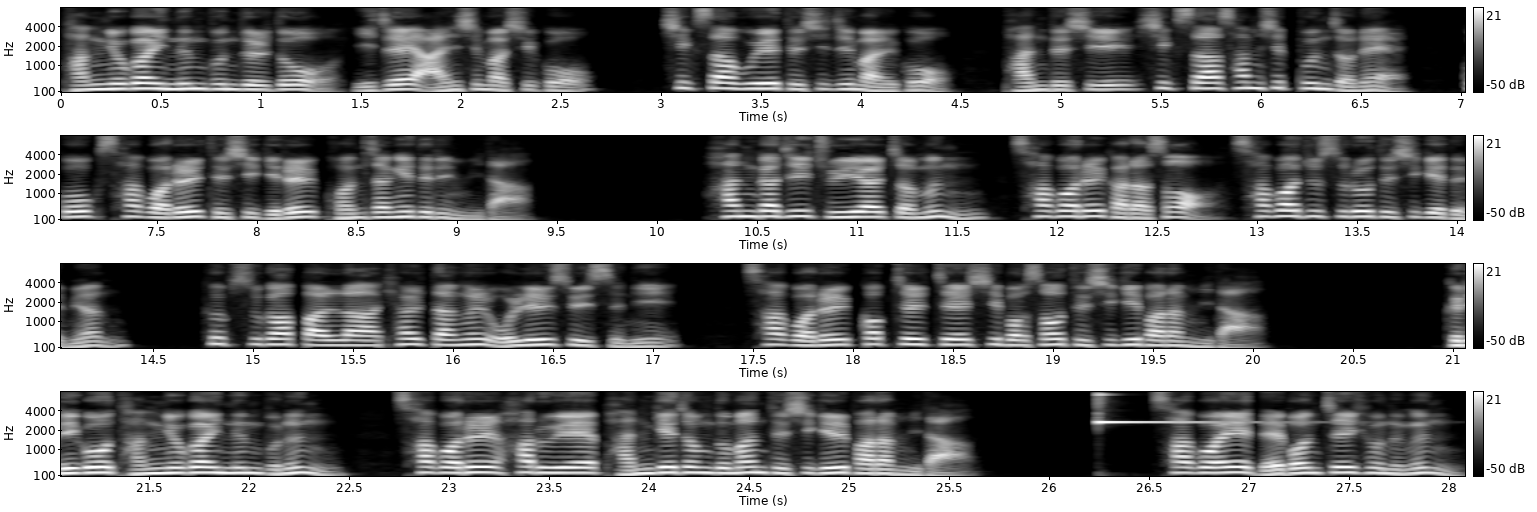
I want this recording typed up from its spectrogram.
당뇨가 있는 분들도 이제 안심하시고 식사 후에 드시지 말고 반드시 식사 30분 전에 꼭 사과를 드시기를 권장해 드립니다. 한 가지 주의할 점은 사과를 갈아서 사과 주스로 드시게 되면 흡수가 빨라 혈당을 올릴 수 있으니 사과를 껍질째 씹어서 드시기 바랍니다. 그리고 당뇨가 있는 분은 사과를 하루에 반 개 정도만 드시길 바랍니다. 사과의 네 번째 효능은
